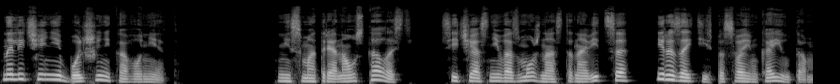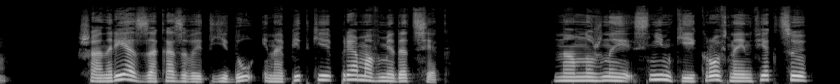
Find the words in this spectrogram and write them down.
на лечении больше никого нет. Несмотря на усталость, сейчас невозможно остановиться и разойтись по своим каютам. Шанриас заказывает еду и напитки прямо в медотсек. Нам нужны снимки и кровь на инфекцию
